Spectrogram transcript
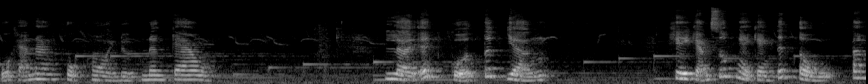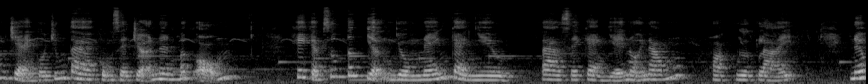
của khả năng phục hồi được nâng cao. Lợi ích của tức giận. Khi cảm xúc ngày càng tích tụ, tâm trạng của chúng ta cũng sẽ trở nên bất ổn. Khi cảm xúc tức giận dồn nén càng nhiều, ta sẽ càng dễ nổi nóng hoặc ngược lại. Nếu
